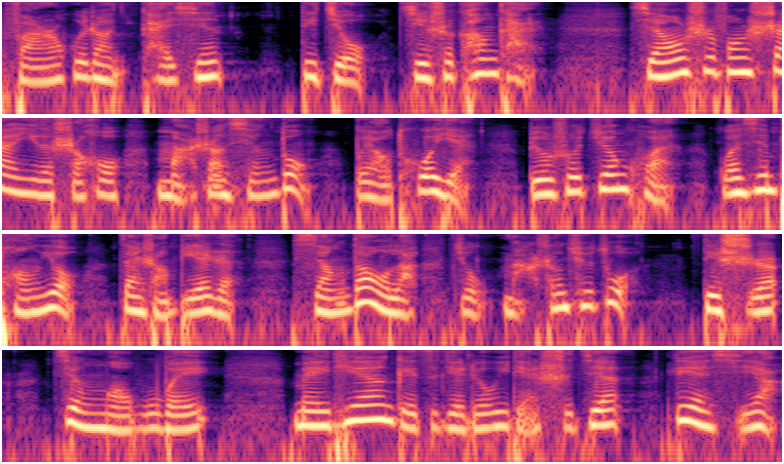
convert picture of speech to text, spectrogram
反而会让你开心。第九，及时慷慨。想要释放善意的时候，马上行动，不要拖延。比如说捐款、关心朋友、赞赏别人，想到了就马上去做。第十，静默无为，每天给自己留一点时间练习呀，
